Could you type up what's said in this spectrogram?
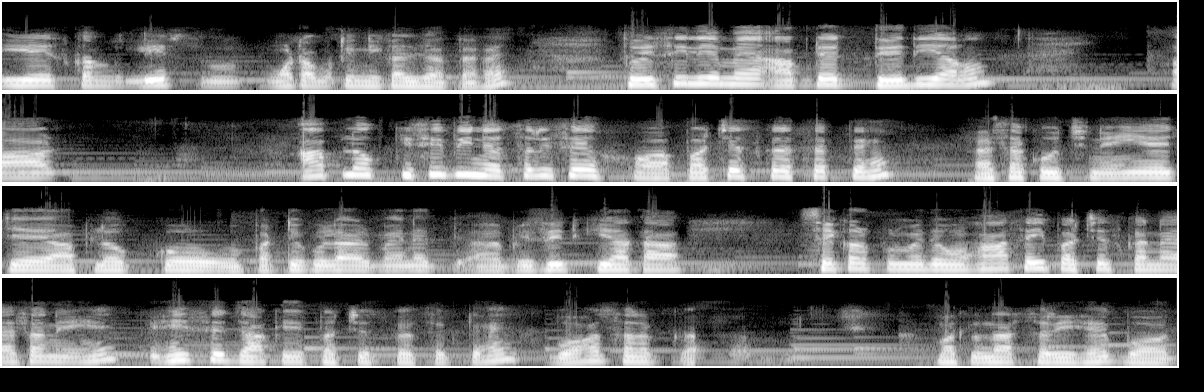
ये इसका लीव्स मोटा मोटी निकल जाता है। तो इसीलिए मैं अपडेट दे दिया हूँ। और आप लोग किसी भी नर्सरी से परचेस कर सकते हैं। ऐसा कुछ नहीं है कि आप लोग को पर्टिकुलर मैंने विज़िट किया था शेखरपुर में तो वहाँ से ही परचेस करना ऐसा नहीं है। यहीं से जाके परचेस कर सकते हैं। बहुत सारा मतलब नर्सरी है, बहुत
